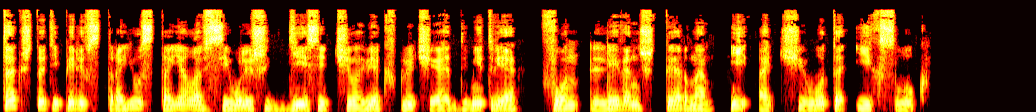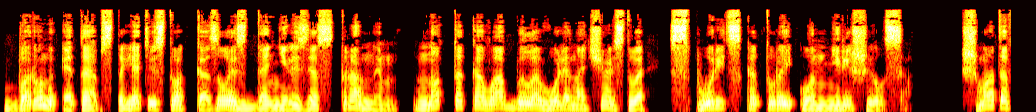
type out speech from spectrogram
Так что теперь в строю стояло всего лишь 10 человек, включая Дмитрия, фон Левенштерна и от чего-то их слуг. Барону это обстоятельство казалось да нельзя странным, но такова была воля начальства, спорить с которой он не решился. Шматов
